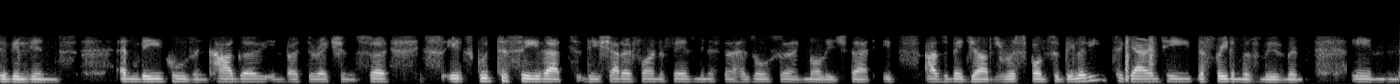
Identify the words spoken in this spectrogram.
civilians and vehicles and cargo in both directions. So it's, it's good to see that the Shadow Foreign Affairs Minister has also acknowledged that it's Azerbaijan's responsibility to guarantee the freedom of movement in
